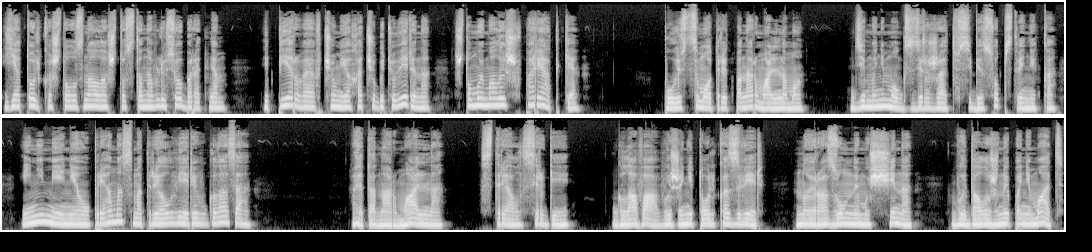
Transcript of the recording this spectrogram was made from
Я только что узнала, что становлюсь оборотнем, и первое, в чем я хочу быть уверена, что мой малыш в порядке». Пусть смотрит по-нормальному. Дима не мог сдержать в себе собственника и не менее упрямо смотрел Вере в глаза. «Это нормально», — встрял Сергей. «Глава, вы же не только зверь, но и разумный мужчина. Вы должны понимать».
